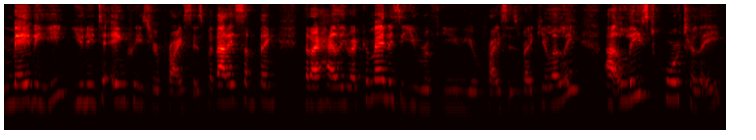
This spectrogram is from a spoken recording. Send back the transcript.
Maybe you need to increase your prices, but that is something that I highly recommend is that you review your prices regularly, at least quarterly,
